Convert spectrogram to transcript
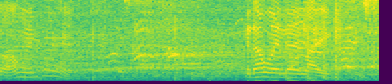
No, I'm playing. Cause I went in like.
